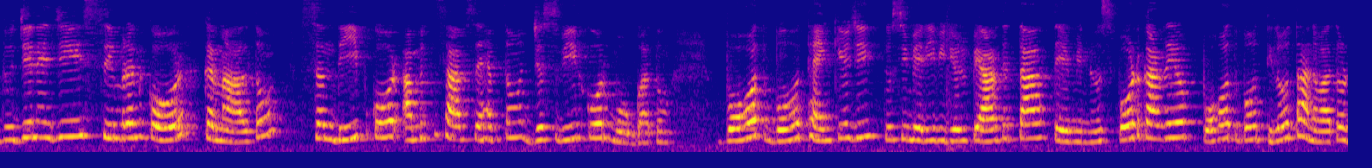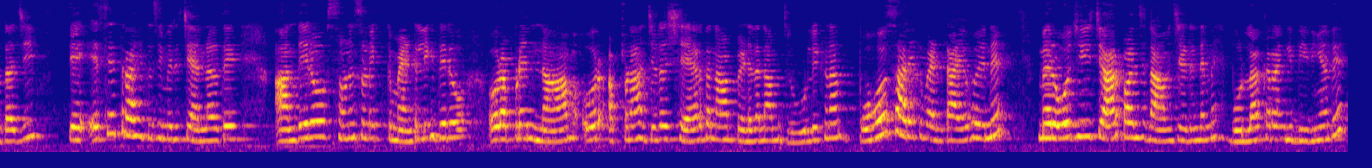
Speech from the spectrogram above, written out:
ਦੂਜੇ ਨੇ ਜੀ ਸਿਮਰਨ ਕੌਰ ਕਰਨਾਲ ਤੋਂ, ਸੰਦੀਪ ਕੌਰ, ਅੰਮ੍ਰਿਤਸਰ ਸਾਹਿਬ ਤੋਂ, ਜਸਵੀਰ ਕੌਰ ਮੋਗਾ ਤੋਂ। ਬਹੁਤ ਬਹੁਤ ਥੈਂਕ ਯੂ ਜੀ। ਤੁਸੀਂ ਮੇਰੀ ਵੀਡੀਓ ਨੂੰ ਪਿਆਰ ਦਿੱਤਾ ਤੇ ਮੈਨੂੰ ਸਪੋਰਟ ਕਰ ਰਹੇ ਹੋ। ਬਹੁਤ ਬਹੁਤ ਦਿਲੋਂ ਧੰਨਵਾਦ ਤੁਹਾਡਾ ਜੀ। ਤੇ ਇਸੇ ਤਰ੍ਹਾਂ ਹੀ ਤੁਸੀਂ ਮੇਰੇ ਚੈਨਲ ਤੇ ਆਂਦੇ ਰਹੋ, ਸੋਹਣੇ ਸੋਹਣੇ ਕਮੈਂਟ ਲਿਖਦੇ ਰਹੋ ਔਰ ਆਪਣੇ ਨਾਮ ਔਰ ਆਪਣਾ ਜਿਹੜਾ ਸ਼ਹਿਰ ਦਾ ਨਾਮ, ਪਿੰਡ ਦਾ ਨਾਮ ਜ਼ਰੂਰ ਲਿਖਣਾ। ਬਹੁਤ ਸਾਰੇ ਕਮੈਂਟ ਆਏ ਹੋਏ ਨੇ। ਮੈਂ ਰੋਜ਼ ਹੀ 4-5 ਨਾਮ ਜਿਹੜੇ ਨੇ ਮੈਂ ਬੋਲਾ ਕਰਾਂਗੀ ਦੀਦੀਆਂ ਦੇ।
